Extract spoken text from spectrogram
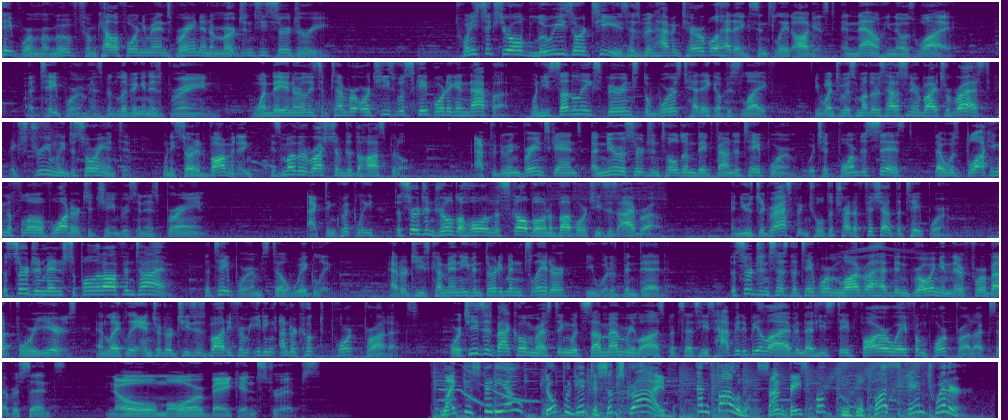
Tapeworm removed from California man's brain in emergency surgery. 26 year old Luis Ortiz has been having terrible headaches since late August, and now he knows why. A tapeworm has been living in his brain. One day in early September, Ortiz was skateboarding in Napa when he suddenly experienced the worst headache of his life. He went to his mother's house nearby to rest, extremely disoriented. When he started vomiting, his mother rushed him to the hospital. After doing brain scans, a neurosurgeon told him they'd found a tapeworm, which had formed a cyst that was blocking the flow of water to chambers in his brain. Acting quickly, the surgeon drilled a hole in the skull bone above Ortiz's eyebrow and used a grasping tool to try to fish out the tapeworm. The surgeon managed to pull it off in time, the tapeworm still wiggling. Had Ortiz come in even 30 minutes later, he would have been dead. The surgeon says the tapeworm larva had been growing in there for about four years and likely entered Ortiz's body from eating undercooked pork products. Ortiz is back home resting with some memory loss, but says he's happy to be alive and that he's stayed far away from pork products ever since. No more bacon strips. Like this video? Don't forget to subscribe and follow us on Facebook, Google, and Twitter.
